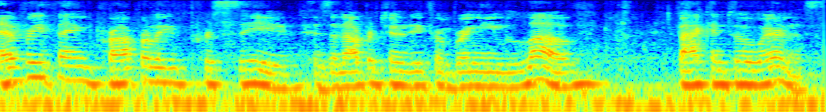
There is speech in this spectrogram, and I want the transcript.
Everything properly perceived is an opportunity for bringing love back into awareness.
